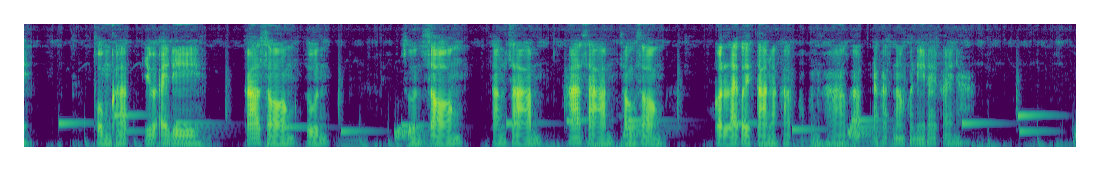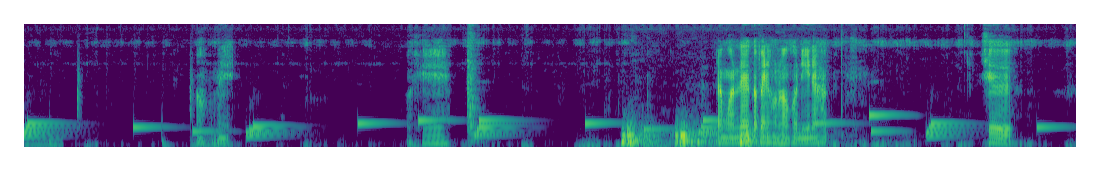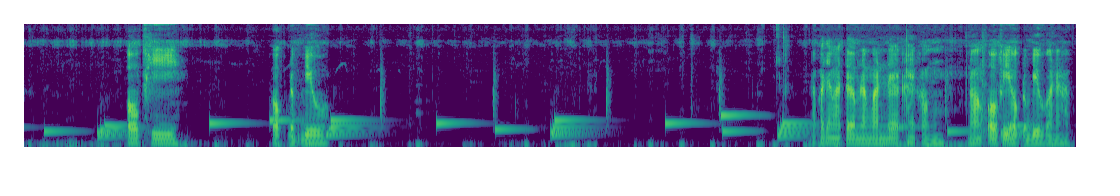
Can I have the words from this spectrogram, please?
ผมครับ UID เก้าสองศู นย์ศูนย์สองสามสามห้าสามสองสองกดไลค์กดติดตามนะครับ ขอบคุณครับก็นะครับ น้องคนนี้ได้ไปนะครับอ๋อนี่โอเครางวัลแรกก็เป็นของน้องคนนี้นะครับ ชื่อ OP 6W แล้วก็จะมาเติมรางวัลแรกให้ของน้อง OP 6W ก่อนนะครับ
